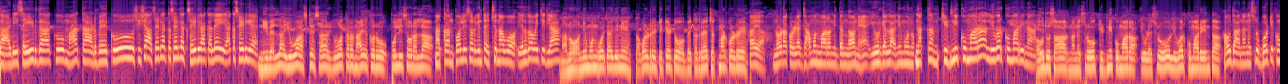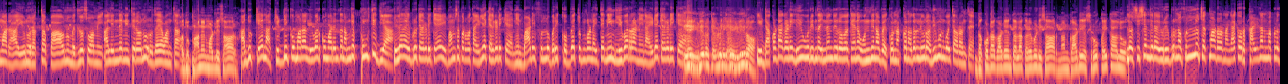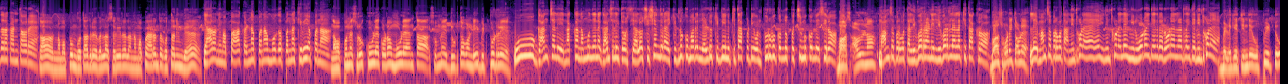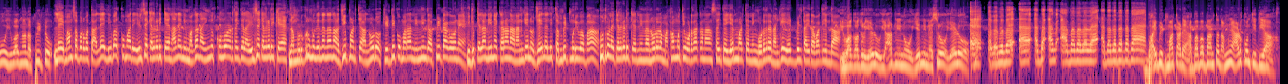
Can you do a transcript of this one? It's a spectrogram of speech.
ಗಾಡಿ ಸೈಡ್ ಹಾಕು ಮಾತಾಡ್ಬೇಕು ಶಿಶಾ ಸೈಡ್ ಹಾಕ ಸೈಡ್ ಹಾಕ ಸೈಡ್ ಹಾಕಲೇ ಯಾಕ ಸೈಡ್ಗೆ? ನೀವೆಲ್ಲ ಯುವ ಅಷ್ಟೇ ಸರ್ ಯುವಕರ ನಾಯಕರು ಪೊಲೀಸ್ ಅವರಲ್ಲ ಅಕ್ಕನ್ ಪೊಲೀಸ್ ಅವ್ರಿಗಿಂತ ಹೆಚ್ಚು ನಾವು ಎಲ್ಗೋ ಹೋಯ್ತಿದ್ಯಾ? ನಾನು ಹನಿಮೂನ್ಗೆ ಹೋಯ್ತಾ ಇದೀನಿ ತಗೊಳ್ರಿ ಟಿಕೆಟ್ ಬೇಕಾದ್ರೆ ಚೆಕ್ ಮಾಡ್ಕೊಳ್ರಿ. ಅಯ್ಯ ನೋಡಕ್ ಒಳ್ಳೆ ಜಾಮೂನ್ ಮಾರೋನ್ ಇದ್ದಂಗ ಅವನೇ. ಇವ್ರಿಗೆಲ್ಲ ನಿಮೂನು ನಕ್ಕನ್ ಕಿಡ್ನಿ ಕುಮಾರ ಲಿವರ್ ಕುಮಾರಿನ? ಹೌದು ಸರ್ ನನ್ನ ಹೆಸರು ಕಿಡ್ನಿ ಕುಮಾರ. ಇವಳ ಹೆಸರು ಲಿವರ್ ಕುಮಾರಿ ಅಂತ. ಹೌದಾ ನನ್ನ ಹೆಸರು ಬೋಟಿ ಕುಮಾರ ಇವನು ರಕ್ತಪ್ಪ ಅವನು ಮೆದ್ಲು ಸ್ವಾಮಿ. ಅಲ್ಲಿ ಹಿಂದೆ ನಿಂತಿರೋನು ಹೃದಯವಂತ. ಅದಕ್ಕೆ ನಾನೇನ್ ಮಾಡ್ಲಿ ಸರ್? ಅದಕ್ಕೇನ? ಕಿಡ್ನಿ ಕುಮಾರ ಲಿವರ್ ಕುಮಾರಿ ಅಂತ ನಮ್ಗೆ ಪುಂಕ್ತಿದ್ಯಾ ಇಳಿರ ಇಬ್ರು ಕೆಳಗಡಿಕೆ? ಈ ಮಾಂಸ ಪರ್ವತ ಇಳಿಯ ಕೆಳಗಡಿಕೆ. ನೀನ್ ಬಾಡಿ ಫುಲ್ ಬರೀ ಕೊಬ್ಬೆ ತುಂಬ್ಕೊಂಡೈತೆ ನೀನ್ ಲಿವರ್ ನೀನ್ ಐಡಿಯಾ ಕೆಳಗಡಿಕೆ. ಏ ಇಳಿರೋ ಕೆಳಗಡೆ ಇಳಿರೋ. ಈ ಡಕೋಟಾ ಗಾಡಿ ಲೀವ್ ಊರಿಂದ ಇನ್ನೊಂದು ಇರೋಗಕ್ಕೆ ಒಂದಿನ ಬೇಕು. ನಕ್ಕನ್ ಅದ್ರಲ್ಲಿ ಇವ್ರು ಹನಿಮೂನ್ ಹೋಯ್ತಾವ್ರಂತೆ. ಡಕೋಟಾ ಗಾಡಿ ಅಂತೆಲ್ಲ ಕರಿಬೇಡಿ ಸರ್. ನನ್ನ ಗಾಡಿ ಹೆಸರು ಕೈಕಾಲು. ಲೋ ಶಿಷ್ಯಂದಿರ ನಾ ಫುಲ್ ಚೆಕ್ ಮಾಡ್ರೋ. ನಂಗೆ ಯಾಕೆ ಅವ್ರ ಕಳ್ಳನ ಮಕ್ಳು ತರ ಕಾಣ್ತಾವ್ರೆ? ಸರ್ ನಮ್ಮ ಅಪ್ಪಂಗೆ ಗೊತ್ತಾದ್ರೆ ಇವೆಲ್ಲ ಸರಿ ಇರಲ್ಲ. ನಮ್ಮ ಅಪ್ಪ ಯಾರಂತ ಗೊತ್ತಾ ನಿಮ್ಗೆ? ಯಾರೋ ನಿಮ್ಮಪ್ಪ ಕಣ್ಣಪ್ಪನ ಮೂಗಪ್ಪನ ಕಿವಿಯಪ್ಪನ? ನಮ್ಮ ಅಪ್ಪನ ಹೆಸರು ಕೂಳೆ ಕೊಡೋ ಮೂಳೆ ಅಂತ ಸುಮ್ನೆ ದುಡ್ಡು ತಗೊಂಡಿ ಬಿಟ್ಬಿಡ್ರಿ. ಊ ಗಾಂಚಲಿ ನಕ್ಕ ನಮ್ಮ ಮುಂದೆನೆ ಗಾಂಚಲಿ ತೋರಿಸಿ. ಅಲೋ ಶಿಷ್ಯಂದಿರ ಕಿಡ್ನು ಕುಮಾರಿಂದ ಎರಡು ಕಿಡ್ನಿನ ಕಿತ್ತಾಕ್ಬಿಟ್ಟು ಒಂದ್ ಪೂರ್ವಕ್ಕೊಂದು ಪಶ್ಚಿಮಕ್ಕೊಂದು ಎಸಿರೋ. ಬಾಸ್ ಅವಳನ್ನ? ಮಾಂಸ ಪರ್ವತ ಲಿವರ್ ರಾಣಿ ಲಿವರ್ ಎಲ್ಲ ಕಿತ್ತಾಕ್ರೋ. ಬಾಸ್ ಹೊಡೈತವಳೆ ಲೇ ಮಾಂಸ ಪರ್ವತ ನಿಂತ್ಕೊಳೆ ಏಯ್ ನಿಂತ್ಕೊಳೆ ಲೇ ನೀನ್ ಓಡೋಯ್ತಾ ಇದ್ರೆ ರೋಡ್ ಎಲ್ಲ ಆಡ್ತೈತೆ ನಿಂತ್ಕೊಳೆ. ಬೆಳಗ್ಗೆ ತಿಂದೆ ಉಪ್ಪಿಟ್ಟು ಇವಾಗ ನಾನು ಅಪ್ಪಿಟ್ಟು. ಲೇ ಮಾಂಸ ಪರ್ವತ ಲೇ ಲಿವರ್ ಕುಮಾರಿ ಇಳ್ಸೆ ಕೆಳಗಡಿಕೆ. ನಾನೇ ನಿಮ್ ಮಗನ ಹಿಂಗತ್ಕೊಂಡು ಓಡಾಡ್ತಾ ಇದ್ದಲ್ಲ ಇಳ್ಸೆ ಕೆಳಗಡಿಕೆ. ನಮ್ಮ ಹುಡುಗರು ಮುಂದೆ ನಾನು ಅಜೀಬ್ ಮಾಡ್ತೀಯ? ನೋಡು ಕಿಡ್ನಿ ಕುಮಾರ ನಿನ್ನಿಂದ ಅಪೀಟ್ ಆಗವನೆ ಇದಕ್ಕೆಲ್ಲ ನೀನೇ ಕಾರಣ. ನನ್ಗೇನು ಜೈಲಲ್ಲಿ ತಂಬಿಟ್ ಮುರಿವ ಬಾ. ಕೂತ್ಕೊಳ್ಳೆ ಕೆಳಗಡೆ ನಿನ್ನ ನೋಡ್ರ ಮಖಮುತ್ತಿ ಹೊಡೆದಾಕನ ಅನ್ಸ್ತೈತೆ ಏನ್ ಮಾಡ್ತೇನೆ ನಿಂಗೆ ಹೊಡೆದ್ರೆ ನಂಗೆ ಏಟ್ ಬೀಳ್ತಾ ಇದ್ದ ಅವಾಗ್ಲಿಂದ. ಇವಾಗಾದ್ರೂ ಹೇಳು. ಯಾರು ನೀನು? ಏನ್ ನಿನ್ ಹೆಸರು? ಹೇಳು. ಬಾಯ್ ಬಿಟ್ ಮಾತಾಡೆ. ಅಬ್ಬಬ್ಬ ಅಂತ ನಮ್ಗೆ ಆಡ್ಕೊಂತಿದ್ಯಾ?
